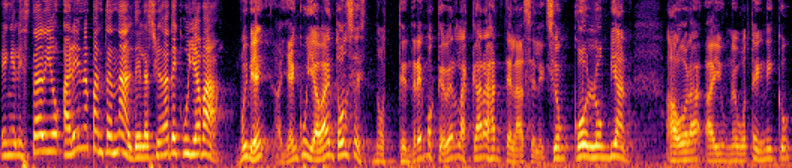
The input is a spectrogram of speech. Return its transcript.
en el estadio Arena Pantanal de la ciudad de Cuyabá. Muy bien, allá en Cuyabá entonces nos tendremos que ver las caras ante la selección colombiana. Ahora hay un nuevo técnico,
